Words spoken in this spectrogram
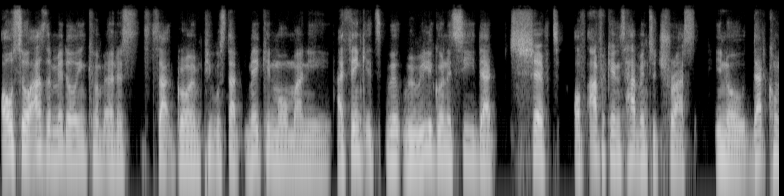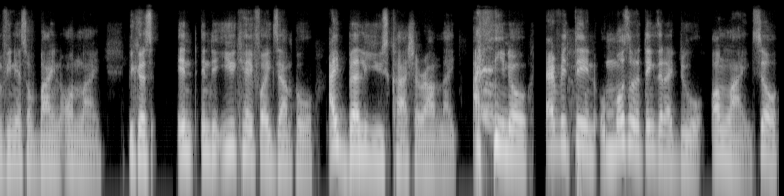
also as the middle income earners start growing people start making more money i think it's we're, we're really going to see that shift of africans having to trust you know that convenience of buying online because in in the UK, for example, I barely use cash around. Like, you know, everything, most of the things that I do online. So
